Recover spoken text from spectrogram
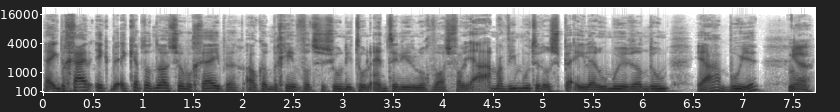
ja, ik begrijp, ik, ik heb dat nooit zo begrepen. Ook aan het begin van het seizoen, die toen Anthony er nog was, van ja, maar wie moet er dan spelen en hoe moet je dat dan doen? Ja, boeien. Ja.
